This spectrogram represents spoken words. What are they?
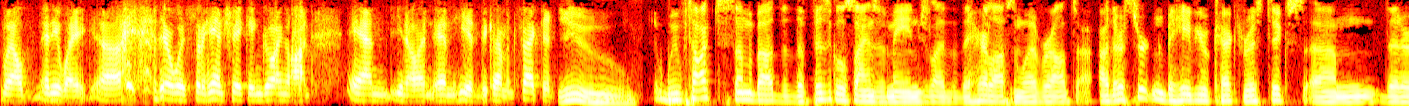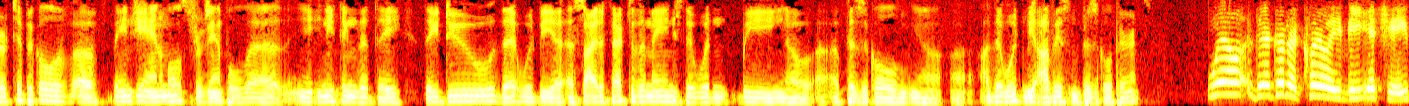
well, anyway, uh, there was some handshaking going on and you know, and, and he had become infected. You. We've talked some about the, the physical signs of mange, like the hair loss and whatever else. Are there certain behavioral characteristics um, that are typical of, of mangy animals? For example, uh, anything that they they do that would be a, a, side effect of the mange that wouldn't be, you know, a physical, you know, uh, that wouldn't be obvious in physical appearance. Well, they're going to clearly be itchy.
